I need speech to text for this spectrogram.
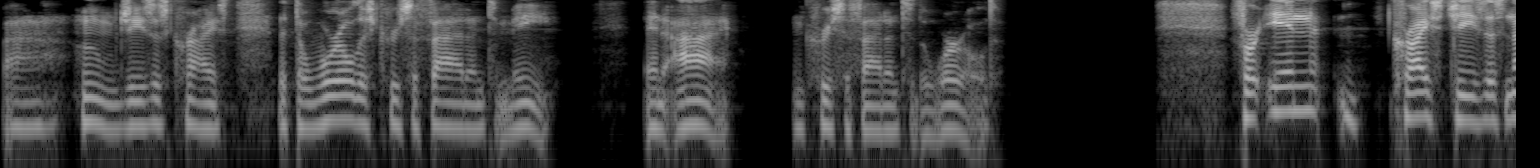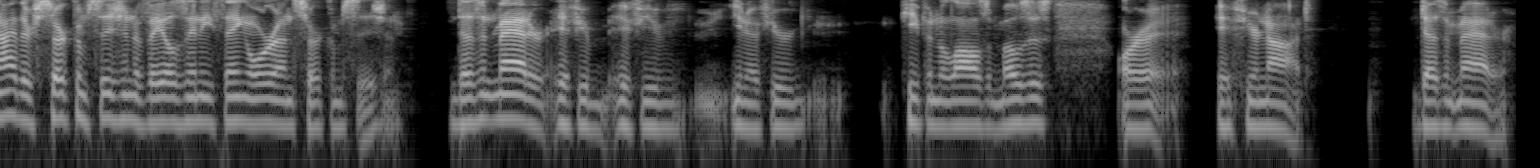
by whom Jesus Christ, that the world is crucified unto me, and I am crucified unto the world. For in Christ Jesus, neither circumcision avails anything or uncircumcision. It doesn't matter if you if you you know if you're keeping the laws of Moses or if you're not. It doesn't matter.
